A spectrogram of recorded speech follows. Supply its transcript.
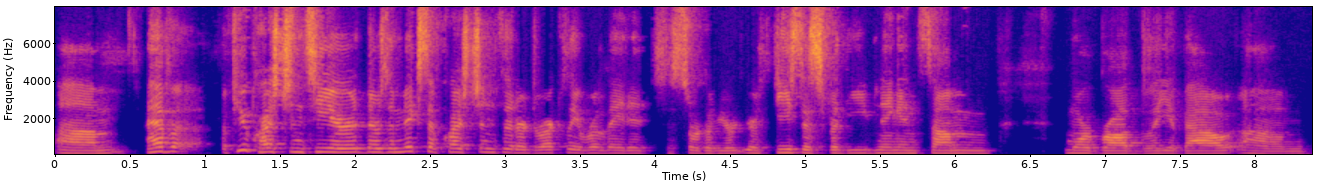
Um, I have a, a, few questions here. There's a mix of questions that are directly related to sort of your, your thesis for the evening and some more broadly about um,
